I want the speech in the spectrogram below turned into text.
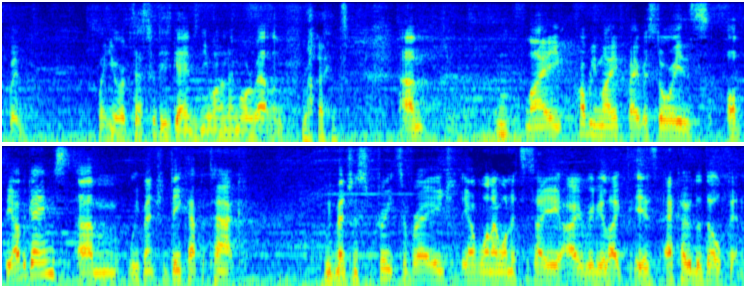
when when you're obsessed with these games and you want to know more about them. Right. Um, my probably my favourite stories of the other games. Um, we've mentioned Decap Attack. We've mentioned Streets of Rage. The other one I wanted to say I really liked is Ecco the Dolphin.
